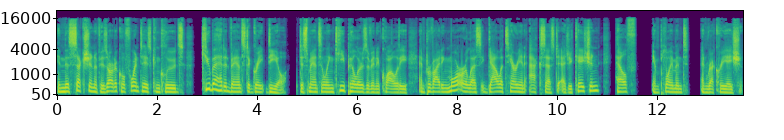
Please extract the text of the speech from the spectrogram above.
In this section of his article, Fuentes concludes Cuba had advanced a great deal, dismantling key pillars of inequality and providing more or less egalitarian access to education, health, employment, and recreation.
